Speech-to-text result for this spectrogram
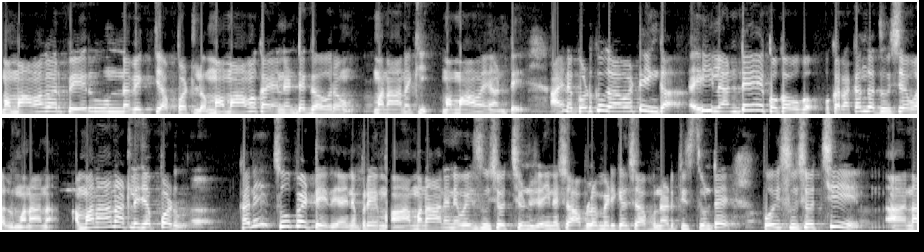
మా మామగారు పేరు ఉన్న వ్యక్తి అప్పట్లో. మా మామకు ఆయన అంటే గౌరవం. మా నాన్నకి మా మామయ్య అంటే. ఆయన కొడుకు కాబట్టి ఇంకా వీళ్ళంటే ఒక ఒక- ఒక రకంగా చూసేవాళ్ళు మా నాన్న. మా నాన్న అట్లా చెప్పాడు. కానీ చూపెట్టేది ఆయన ప్రేమ. మా నాన్నని పోయి చూసి వచ్చిండు. ఆయన షాప్లో మెడికల్ షాప్ నడిపిస్తుంటే పోయి చూసి వచ్చి నా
